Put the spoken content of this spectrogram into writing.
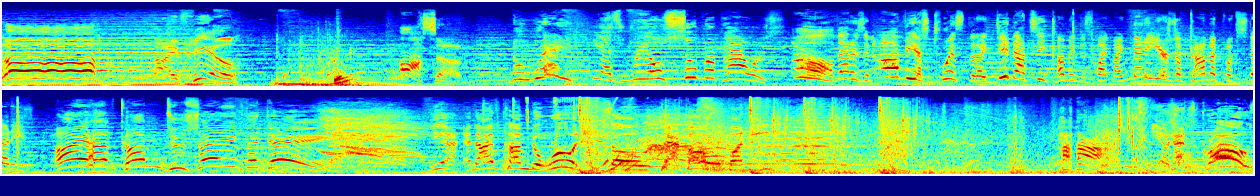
la! I feel awesome. No way! He has real superpowers. Oh, that is an obvious twist that I did not see coming despite my many years of comic book studies. I have come to save the day. Yeah, and I've come to ruin it, so back off, buddy. Haha! Ew, that's gross!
